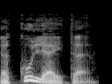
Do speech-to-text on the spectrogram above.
a colheita.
